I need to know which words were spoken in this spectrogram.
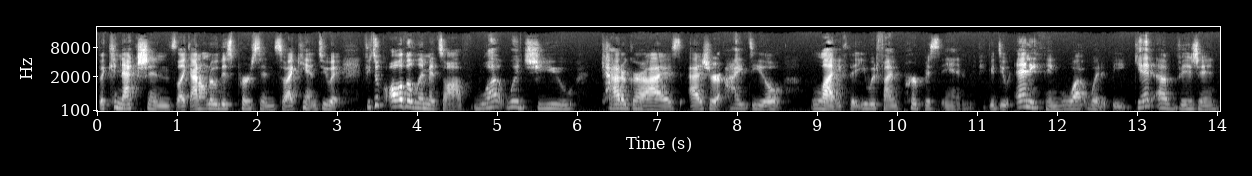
the connections, like I don't know this person, so I can't do it. If you took all the limits off, what would you categorize as your ideal life that you would find purpose in? If you could do anything, what would it be? Get a vision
